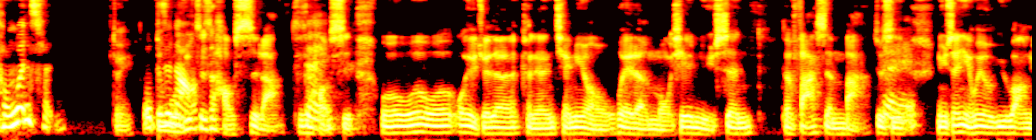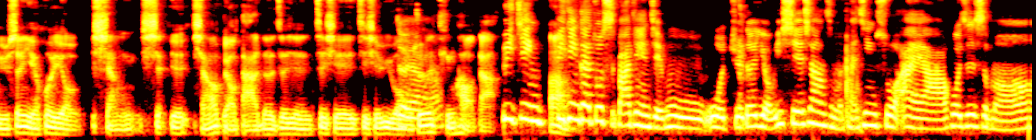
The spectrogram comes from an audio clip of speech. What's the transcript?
同温层，对，我不知道，这是好事啦，这是好事，我我我我也觉得可能前女友为了某些女生。的发生吧，就是女生也会有欲望，女生也会有想想也想要表达的这些这些这些欲望，我觉得挺好的。毕竟毕竟在做十八禁的节目，我觉得有一些像什么谈性说爱啊，或者是什么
